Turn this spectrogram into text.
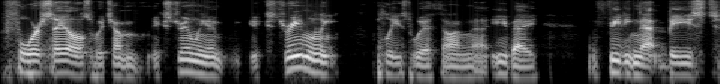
four sales, which I'm extremely, extremely pleased with on uh, eBay feeding that beast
